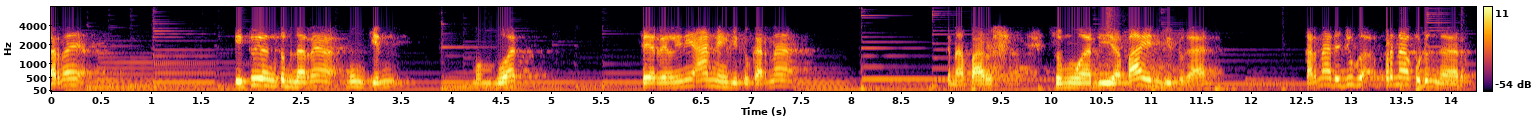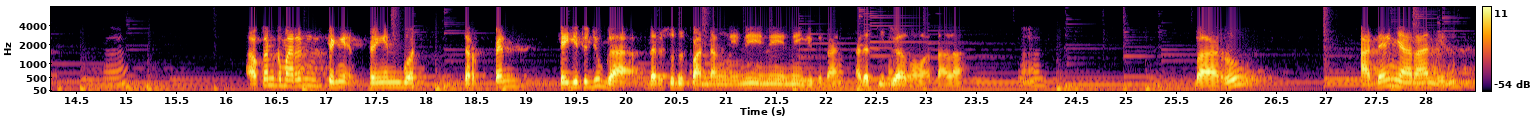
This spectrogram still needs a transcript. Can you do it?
karena itu yang sebenarnya mungkin membuat serial ini aneh gitu karena kenapa harus semua diapain gitu kan karena ada juga pernah aku dengar Hmm? aku kan kemarin pengen pengen buat cerpen kayak gitu juga dari sudut pandang ini ini ini gitu kan ada tiga kalau nggak salah Mm-mm. baru ada yang nyaranin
